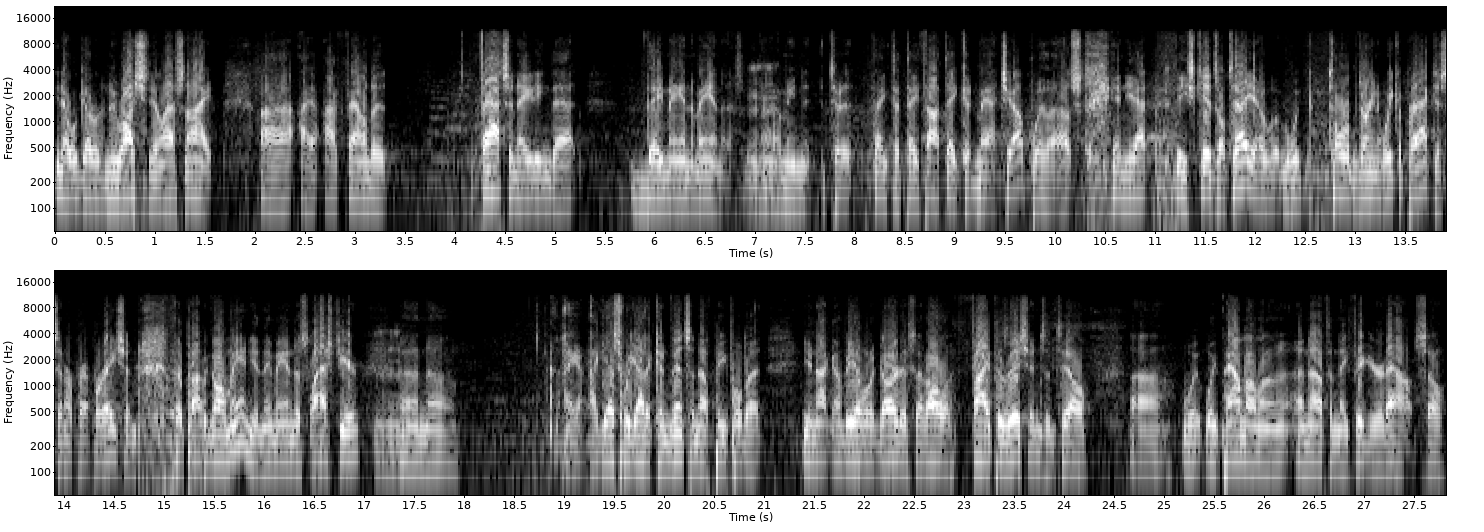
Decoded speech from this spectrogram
you know, we go to New Washington last night. Uh, I, I found it fascinating that they man-to-man us. I mean, to think that they thought they could match up with us, and yet these kids will tell you, we told them during the week of practice in our preparation, they're probably going to man you. And They manned us last year, and uh, I, I guess we got to convince enough people that you're not going to be able to guard us at all five positions until uh, we, we pound on them enough and they figure it out. So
